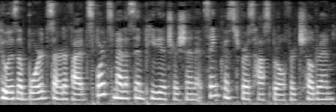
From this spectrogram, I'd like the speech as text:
who is a board certified sports medicine pediatrician at St. Christopher's Hospital for Children.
